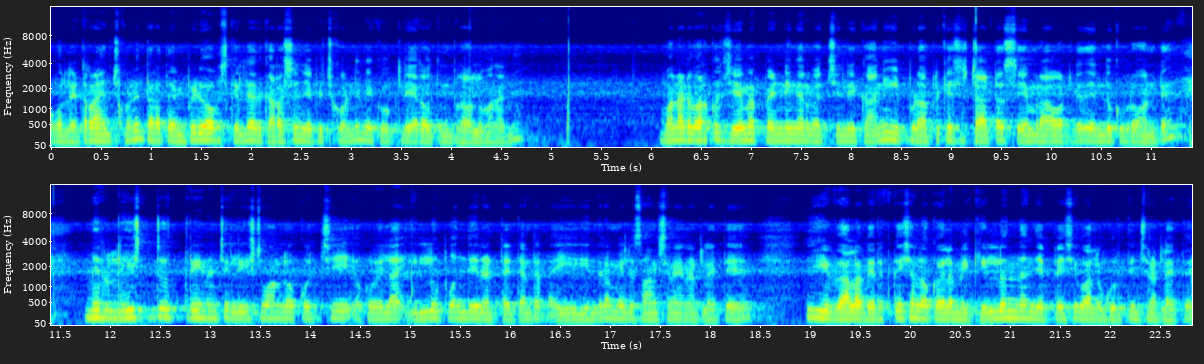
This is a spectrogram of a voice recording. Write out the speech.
ఒక లెటర్ రాయించుకొని తర్వాత ఎంపీడీ ఆఫీస్కి వెళ్ళి అది కరెక్షన్ చేయించుకోండి మీకు క్లియర్ అవుతుంది ప్రాబ్లం అనేది. మొన్నటి వరకు జేఎంఎఫ్ పెండింగ్ అని వచ్చింది కానీ ఇప్పుడు అప్లికేషన్ స్టాటస్ ఏం రావట్లేదు. ఎందుకు బ్రో అంటే మీరు లీస్ట్ త్రీ నుంచి లీస్ట్ వన్లోకి వచ్చి ఒకవేళ ఇల్లు పొందినట్లయితే అంటే ఈ ఇందిరం ఇల్లు శాంక్షన్ అయినట్లయితే ఈ వాళ్ళ వెరిఫికేషన్లో ఒకవేళ మీకు ఇల్లు ఉందని చెప్పేసి వాళ్ళు గుర్తించినట్లయితే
